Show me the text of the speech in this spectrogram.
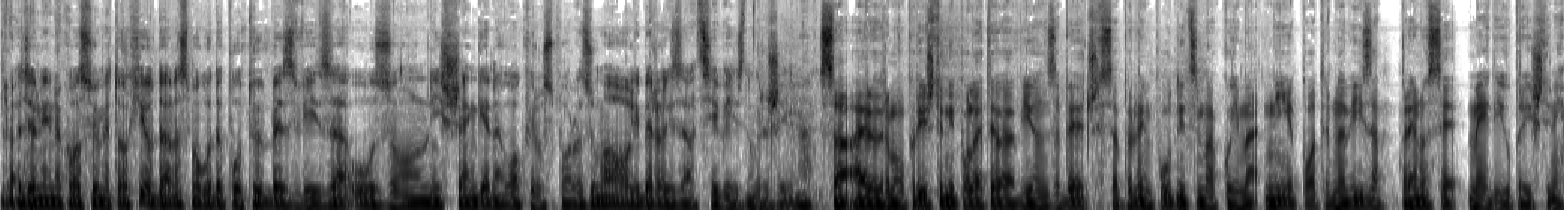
Građani na Kosovo i Metohiji od danas mogu da putuju bez viza u zoni Schengena u okviru sporazuma o liberalizaciji viznog režima. Sa aerodroma u Prištini poleteo je avion za Beč sa prvim putnicima kojima nije potrebna viza, prenose mediji u Prištini.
